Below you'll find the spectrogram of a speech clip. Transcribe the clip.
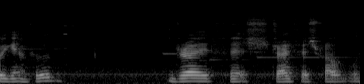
Are we getting food? Dried fish. Dried fish, probably.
